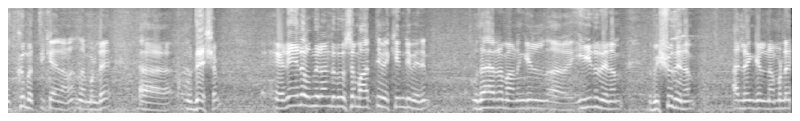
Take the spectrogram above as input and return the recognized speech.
മുക്കും എത്തിക്കാനാണ് നമ്മളുടെ ഉദ്ദേശം. ഇടയിൽ ഒന്ന് രണ്ട് ദിവസം മാറ്റി വെക്കേണ്ടി വരും. ഉദാഹരണമാണെങ്കിൽ ഈദ് ദിനം വിഷു ദിനം അല്ലെങ്കിൽ നമ്മുടെ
